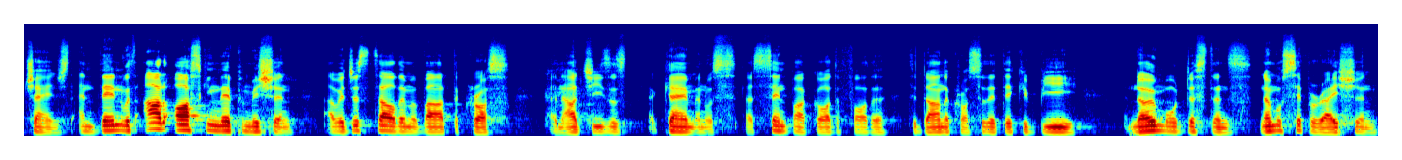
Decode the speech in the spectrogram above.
changed. And then, without asking their permission, I would just tell them about the cross and how Jesus came and was uh, sent by God the Father to die on the cross so that there could be no more distance, no more separation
